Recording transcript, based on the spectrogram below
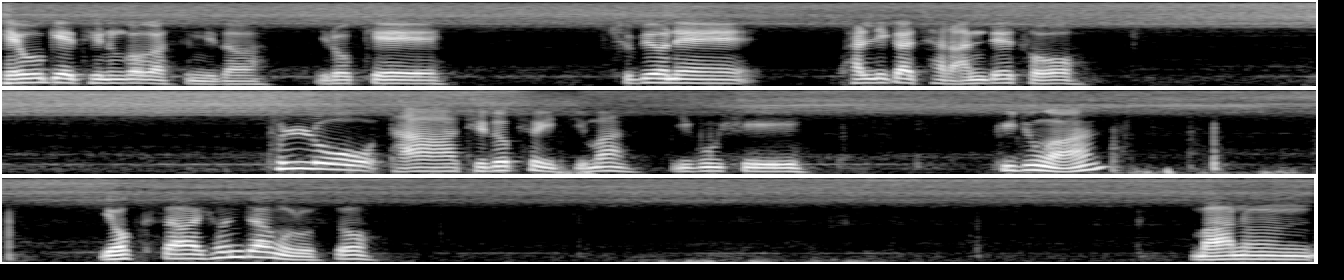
배우게 되는 것 같습니다. 이렇게 주변에 관리가 잘 안 돼서 풀로 다 뒤덮여 있지만 이곳이 귀중한 역사 현장으로서 많은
